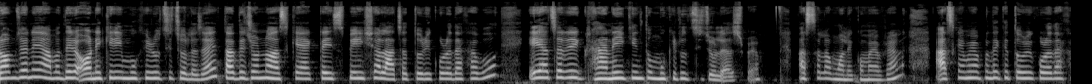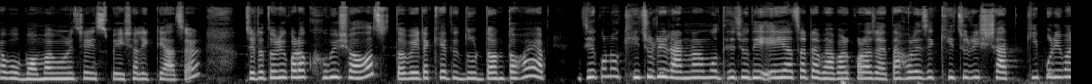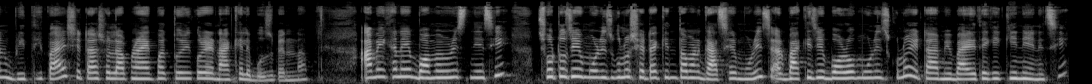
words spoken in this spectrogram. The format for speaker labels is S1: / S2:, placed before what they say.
S1: রমজানে আমাদের অনেকেরই মুখে রুচি চলে যায়। তাদের জন্য আজকে একটা স্পেশাল আচার তৈরি করে দেখাবো। এই আচারের ঘ্রাণেই কিন্তু মুখে রুচি চলে আসবে। আসসালামু আলাইকুম এভরান আজকে আমি আপনাদেরকে তৈরি করে দেখাবো বোম্বাই মরিচের স্পেশাল একটি আচার। যেটা তৈরি করা খুবই সহজ, তবে এটা খেতে দুর্দান্ত হয়। যে কোনো খিচুড়ি রান্নার মধ্যে যদি এই আচারটা ব্যবহার করা যায়, তাহলে যে খিচুড়ির স্বাদ কী পরিমাণ বৃদ্ধি পায় সেটা আসলে আপনারা একবার তৈরি করে না খেলে বুঝবেন না। আমি এখানে বম্বে মরিচ নিয়েছি। ছোট যে মরিচগুলো, সেটা কিন্তু আমার গাছের মরিচ। আর বাকি যে বড় মরিচগুলো, এটা আমি বাইরে থেকে কিনে এনেছি।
